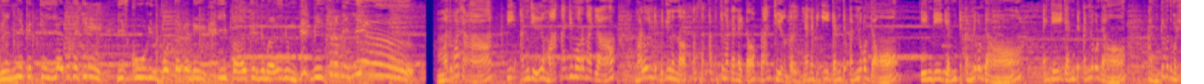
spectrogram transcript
നിന്നൊക്കെ ചെയ്യാത്ത തെറ്റിന് ഈ സ്കൂളിൽ പുറത്താക്കണ്ട് ഈ പാക്കറിനും അളവിനും വിശ്രമില്ല. മധുമാഷ ഈ അഞ്ച് മാക്കാഞ്ചി മോറമാക്കിയോ മളുവിന്റെ ബെഗിൽ നിന്ന് പൈസ അടിച്ചു മാറ്റാനായിട്ടോ പ്ലാൻ ചെയ്യുന്നത്? ഞാൻ ഈ രണ്ട് കണ്ണുകൊണ്ടോ? എന്റെ രണ്ട് കണ്ണുകൊണ്ടാ? എന്റെ രണ്ട് കണ്ണുകൊണ്ടാ? കണ്ടു മധുമഷ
